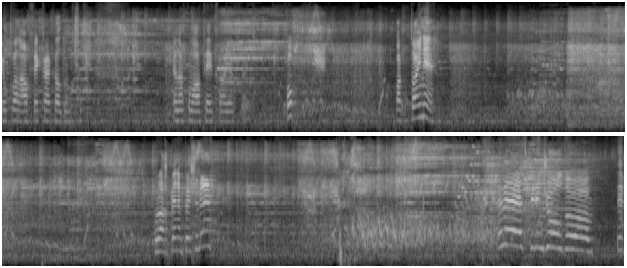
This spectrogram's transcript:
Yok lan AFK kaldığım için. Ben aklıma APK yaptı. Hop. Bak Dayne. Bırak benim peşime. Evet birinci oldum. Ve...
